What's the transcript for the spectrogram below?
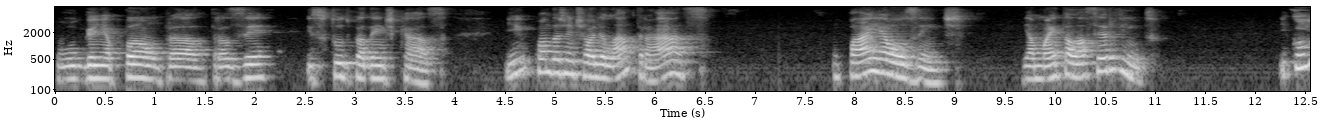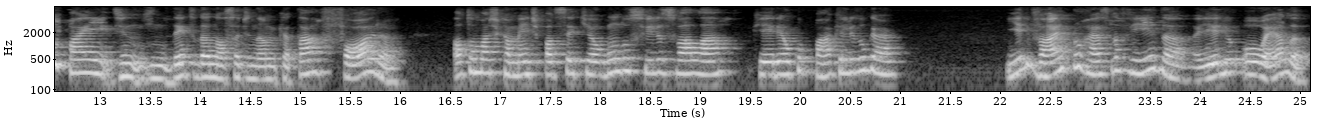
o ganha-pão, para trazer isso tudo para dentro de casa. E quando a gente olha lá atrás, o pai é ausente e a mãe está lá servindo. E quando o pai, dentro da nossa dinâmica, está fora, automaticamente pode ser que algum dos filhos vá lá querer ocupar aquele lugar. E ele vai para o resto da vida, ele ou ela,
